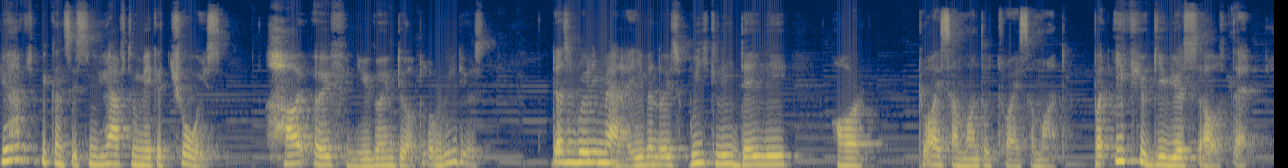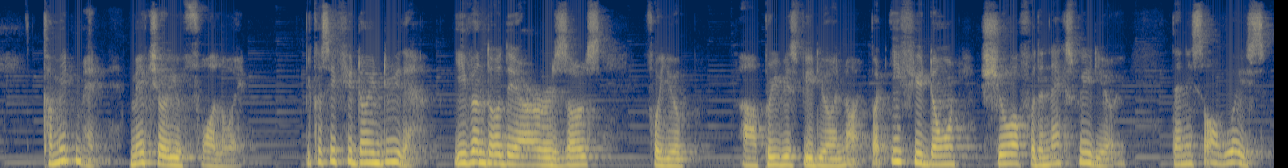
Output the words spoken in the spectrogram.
You have to be consistent, you have to make a choice how often you're going to upload videos. It doesn't really matter, even though it's weekly, daily, or twice a month or twice a month. But if you give yourself that commitment, make sure you follow it. Because if you don't do that, even though there are results for your uh, previous video or not. But if you don't show up for the next video, then it's all waste.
